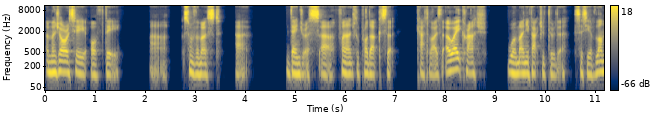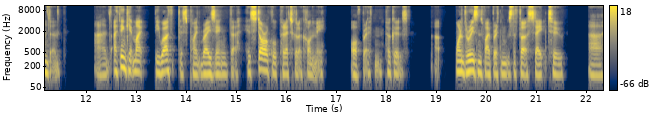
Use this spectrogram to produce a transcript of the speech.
a majority of the uh, some of the most dangerous financial products that catalyzed the 08 crash were manufactured through the City of London. And I think it might be worth at this point raising the historical political economy of Britain because uh, one of the reasons why Britain was the first state to uh,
